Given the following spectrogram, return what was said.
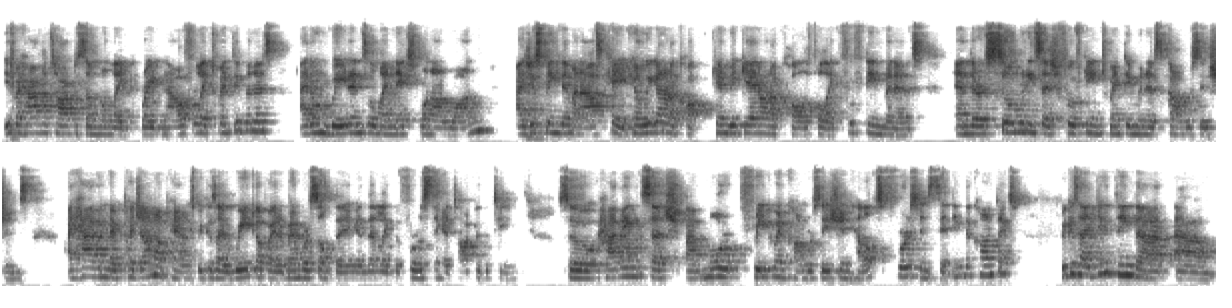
If I have to talk to someone like right now for like 20 minutes, I don't wait until my next one-on-one. I just ping them and ask, hey, can we get on a call? Can we get on a call for like 15 minutes? And there are so many such 15, 20 minutes conversations I have in my pajama pants because I wake up, I remember something, and then like the first thing I talk to the team. So having such a more frequent conversation helps first in setting the context because I do think that um,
